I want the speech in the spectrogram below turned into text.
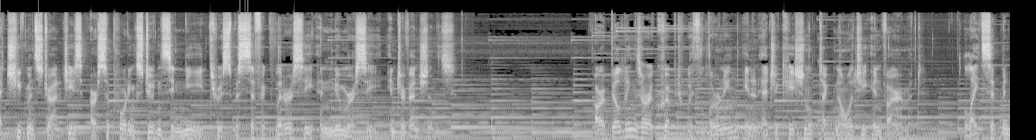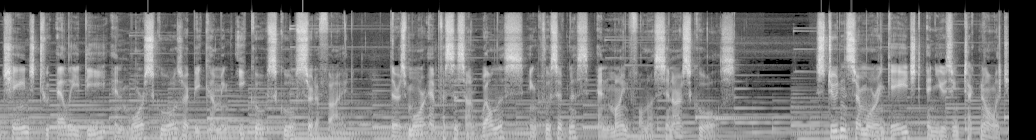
Achievement strategies are supporting students in need through specific literacy and numeracy interventions. Our buildings are equipped with learning in an educational technology environment. Lights have been changed to LED and more schools are becoming Eco School certified. There's more emphasis on wellness, inclusiveness, and mindfulness in our schools. Students are more engaged and using technology.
